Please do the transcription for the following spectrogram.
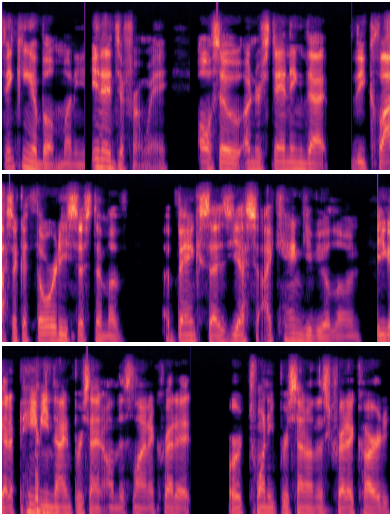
thinking about money in a different way. Also, understanding that the classic authority system of a bank says, Yes, I can give you a loan. You got to pay me 9% on this line of credit or 20% on this credit card.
